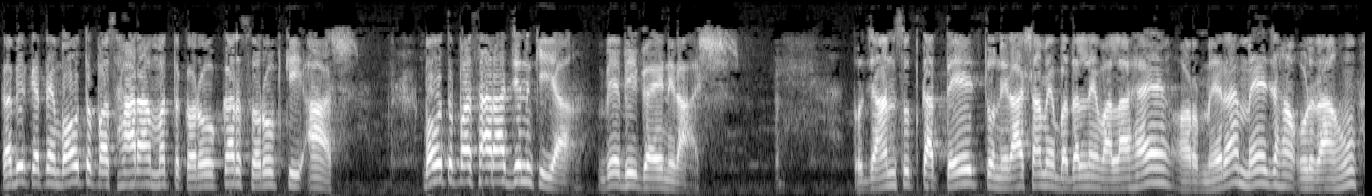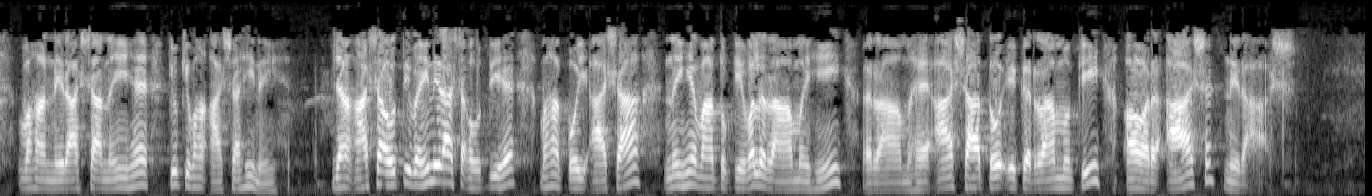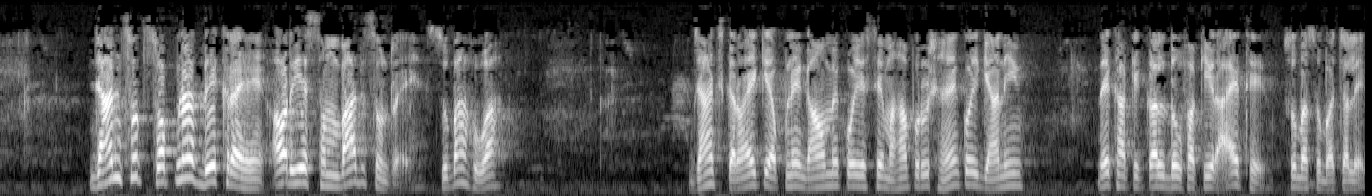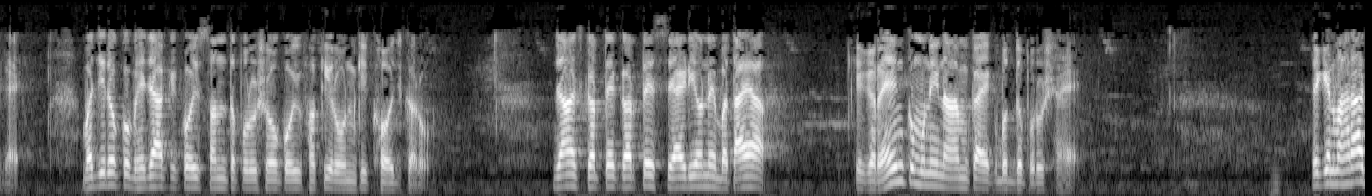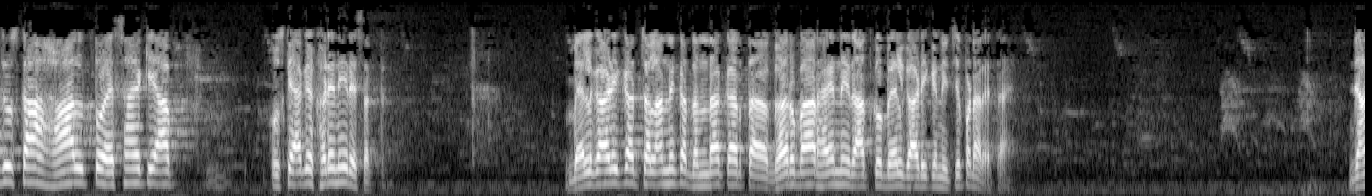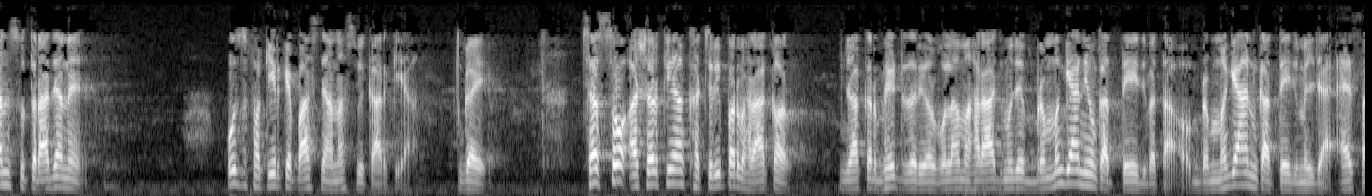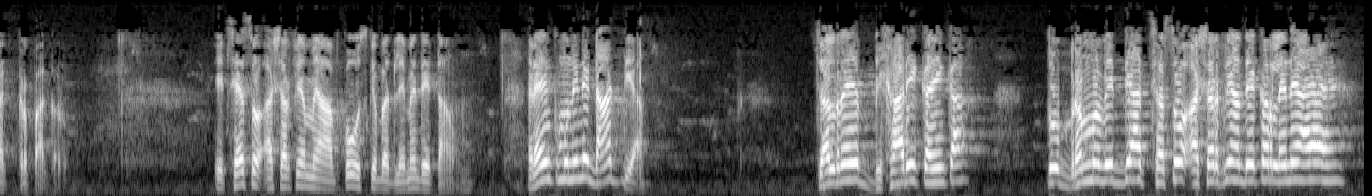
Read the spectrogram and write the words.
कबीर कहते हैं, बहुत पसारा मत करो, कर स्वरूप की आश। बहुत पसारा जिन किया, वे भी गए निराश। तो जानसुत का तेज तो निराशा में बदलने वाला है, और मेरा, मैं जहाँ उड़ रहा हूँ, वहाँ निराशा नहीं है, क्योंकि वहाँ आशा ही नहीं है। जहाँ आशा होती, वही निराशा होती है, वहाँ कोई आशा नहीं है, वहाँ तो केवल राम ही राम है। आशा तो एक राम की, और आश निराश। जानसुत स्वप्न देख रहे हैं, और ये संवाद सुन रहे हैं। सुबह हुआ जाँच करवाए कि अपने गाँव में कोई ऐसे महापुरुष हैं, कोई ज्ञानी? देखा कि कल दो फकीर आए थे सुबह सुबह चले गए। वजीरों को भेजा कि कोई संत पुरुष हो, कोई फकीर हो, उनकी खोज करो। जाँच करते करते सीआईडीओ ने बताया कि रैंक मुनि नाम का एक बुद्ध पुरुष है। लेकिन महाराज, उसका हाल तो ऐसा है कि आप उसके आगे खड़े नहीं रह सकते। बैलगाड़ी का चलाने का धंधा करता है, घर बार है नहीं, रात को बैलगाड़ी के नीचे पड़ा रहता है। जान सुत राजा ने उस फकीर के पास जाना स्वीकार किया। गए। 600 अशरफियाँ खचरी पर भराकर जाकर भेंट धरी और बोला, महाराज, मुझे ब्रह्म ज्ञानियों का तेज बताओ ब्रह्म ज्ञान का तेज मिल जाए, ऐसा कृपा करो। ये 600 अशरफियाँ मैं आपको उसके बदले में देता हूँ। रैंक मुनि ने डांट दिया। चल रहे भिखारी कहीं का तो ब्रह्म विद्या 600 अशरफियां देकर लेने आया है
